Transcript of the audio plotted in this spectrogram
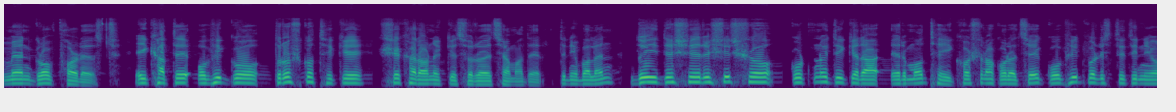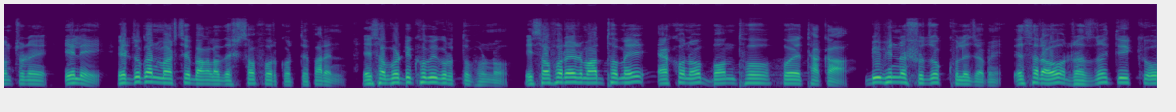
ম্যানগ্রোভ ফরেস্ট। এই খাতে অভিজ্ঞ তুরস্ক থেকে শেখার অনেক কিছু রয়েছে আমাদের। তিনি বলেন, দুই দেশের শীর্ষ কূটনৈতিকেরা এর মধ্যেই ঘোষণা করেছে, কোভিড পরিস্থিতি নিয়ন্ত্রণে এলে এরদোগান মার্চে বাংলাদেশ সফর করতে পারেন। এই সফরটি খুবই গুরুত্বপূর্ণ। এই সফরের মাধ্যমে এখনও বন্ধ হয়ে থাকা বিভিন্ন সুযোগ খুলে যাবে। এছাড়াও রাজনৈতিক ও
